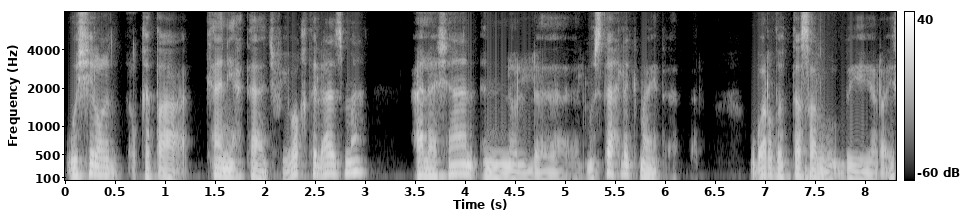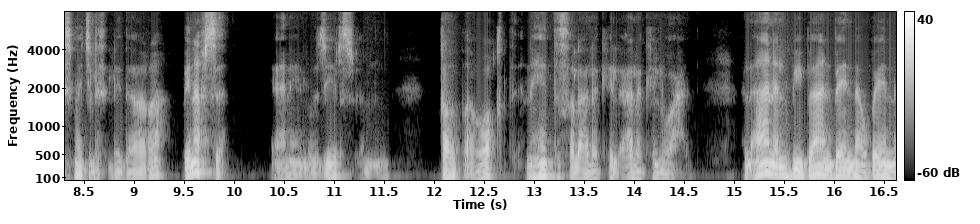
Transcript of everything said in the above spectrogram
وش القطاع كان يحتاج في وقت الأزمة علشان إنه المستهلك ما يتأثر. وبرضه اتصل برئيس مجلس الإدارة بنفسه يعني الوزير قضى وقت إنه يتصل على كل على كل واحد. الآن البيبان بيننا وبين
